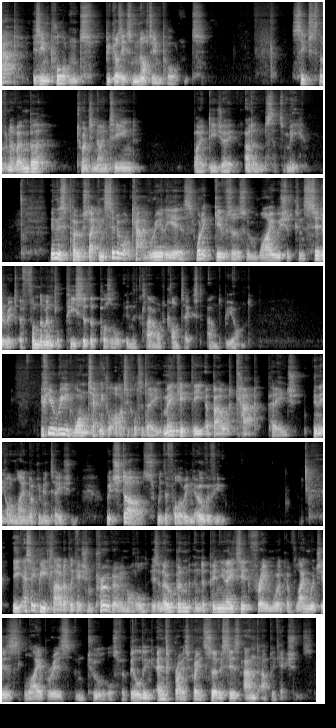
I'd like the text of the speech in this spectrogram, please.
CAP is important because it's not important. 6th of November 2019 by DJ Adams. That's me. In this post, I consider what CAP really is, what it gives us, and why we should consider it a fundamental piece of the puzzle in the cloud context and beyond. If you read one technical article today, make it the About CAP page in the online documentation, which starts with the following overview. The SAP Cloud Application Programming Model is an open and opinionated framework of languages, libraries, and tools for building enterprise grade services and applications.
